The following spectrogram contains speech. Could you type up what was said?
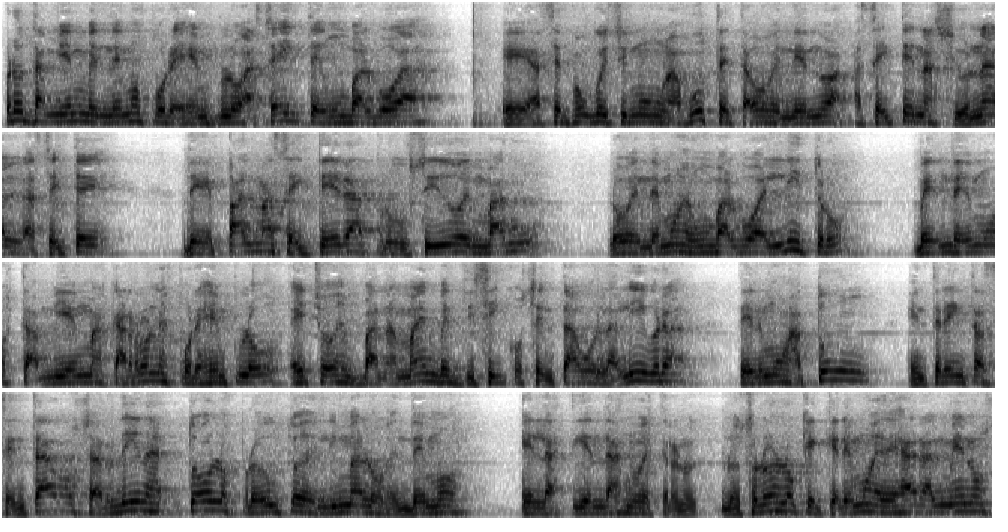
pero también vendemos, por ejemplo, aceite, un Balboa. Eh, hace poco hicimos un ajuste, estamos vendiendo aceite nacional, aceite de palma aceitera producido en Barú, lo vendemos en un Balboa el litro. Vendemos también macarrones, por ejemplo, hechos en Panamá en 25 centavos la libra. Tenemos atún en 30 centavos, sardinas, todos los productos de Lima los vendemos en las tiendas nuestras. Nosotros lo que queremos es dejar al menos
